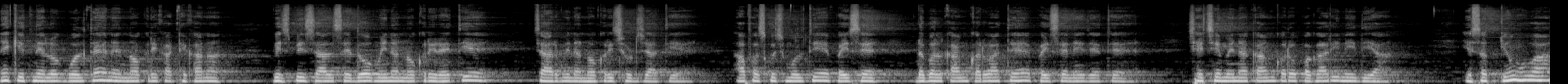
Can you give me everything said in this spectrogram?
नहीं कितने लोग बोलते हैं ना नौकरी का ठिकाना बीस बीस साल से दो महीना नौकरी रहती है, चार महीना नौकरी छूट जाती है। आपस कुछ मिलती है, पैसे डबल काम करवाते हैं, पैसे नहीं देते हैं। छः छः महीना काम करो, पगार ही नहीं दिया। ये सब क्यों हुआ?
